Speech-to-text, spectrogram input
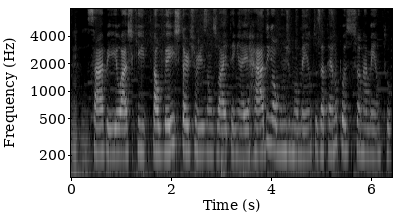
Uhum. sabe? E eu acho que talvez 13 Reasons Why tenha errado em alguns momentos, até no posicionamento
